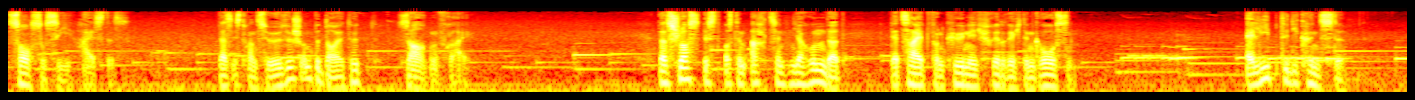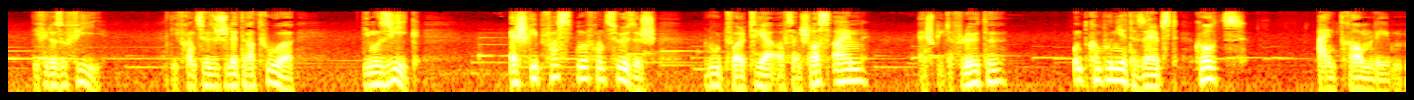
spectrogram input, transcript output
Sanssouci heißt es. Das ist französisch und bedeutet sorgenfrei. Das Schloss ist aus dem 18. Jahrhundert, der Zeit von König Friedrich dem Großen. Er liebte die Künste, die Philosophie, die französische Literatur, die Musik. Er schrieb fast nur Französisch, lud Voltaire auf sein Schloss ein, er spielte Flöte und komponierte selbst. Kurz, ein Traumleben.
